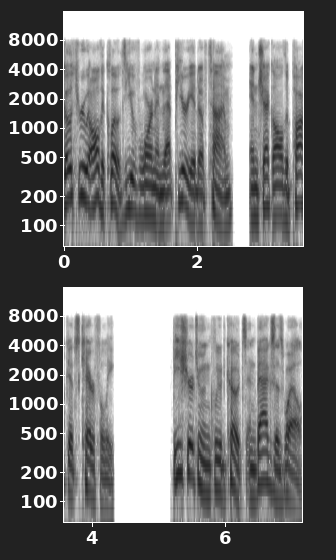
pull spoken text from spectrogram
Go through all the clothes you've worn in that period of time, and check all the pockets carefully. Be sure to include coats and bags as well.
